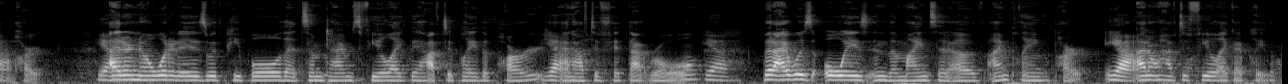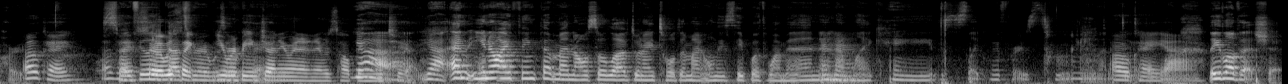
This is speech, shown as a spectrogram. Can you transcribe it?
that part. yeah. I don't know what it is with people that sometimes feel like they have to play the part Yeah. and have to fit that role. Yeah. But I was always in the mindset of I'm playing a part. Yeah. I don't have to feel like I play the part. Okay. So. I feel so like it was that's like where it was you were being genuine and it was helping yeah, you too. yeah, and you know, I think that men also loved when I told them I only sleep with women, and Mm-hmm. I'm like, hey, this is like my first time. Okay, yeah. They love that shit.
